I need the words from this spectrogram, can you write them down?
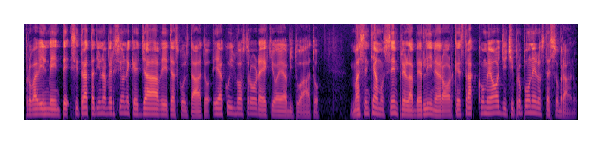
Probabilmente si tratta di una versione che già avete ascoltato e a cui il vostro orecchio è abituato. ma sentiamo sempre la Berliner Orchestra come oggi ci propone lo stesso brano.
